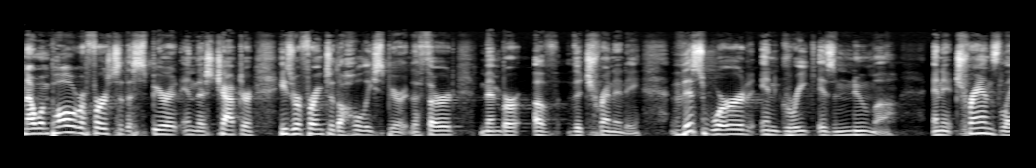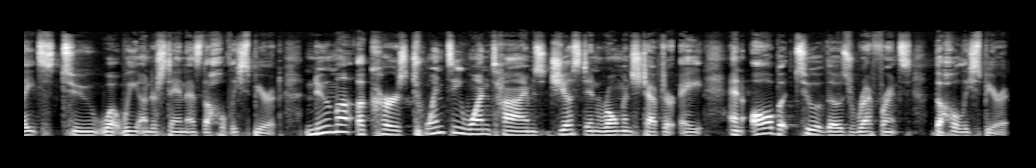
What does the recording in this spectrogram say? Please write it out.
Now, when Paul refers to the Spirit in this chapter, he's referring to the Holy Spirit, the third member of the Trinity. This word in Greek is pneuma, and it translates to what we understand as the Holy Spirit. Pneuma occurs 21 times just in Romans chapter 8, and all but two of those reference the Holy Spirit.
